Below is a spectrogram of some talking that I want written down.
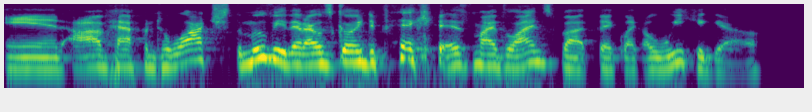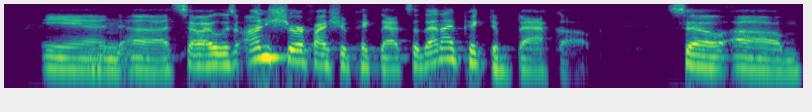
And Av happened to watch the movie that I was going to pick as my blind spot pick like a week ago. And Mhm. uh, so I was unsure if I should pick that. So then I picked a backup. So um,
